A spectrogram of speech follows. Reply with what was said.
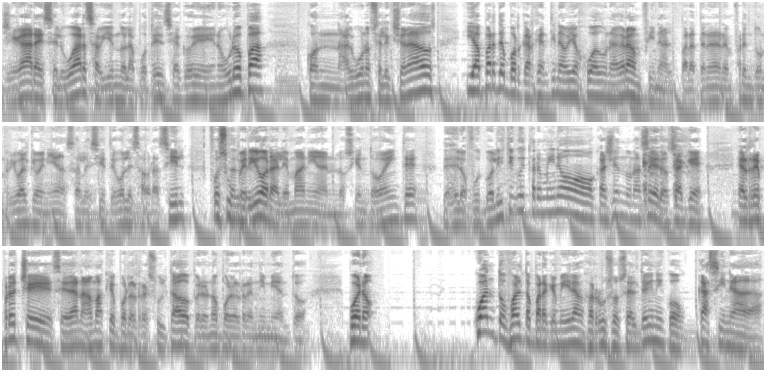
llegar a ese lugar sabiendo la potencia que hoy hay en Europa, con algunos seleccionados, y aparte porque Argentina había jugado una gran final para tener enfrente a un rival que venía a hacerle siete goles a Brasil. Fue superior a Alemania en los 120 desde lo futbolístico y terminó cayendo 1 a 0. O sea que el reproche se da nada más que por el resultado, pero no por el rendimiento. Bueno, ¿Cuánto falta para que Miguel Ángel Russo sea el técnico? Casi nada.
